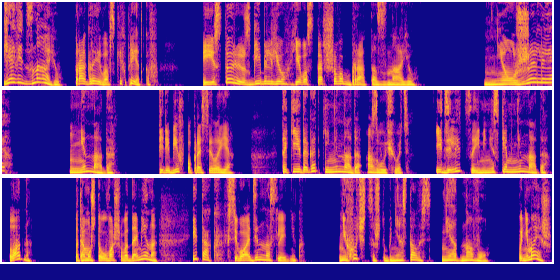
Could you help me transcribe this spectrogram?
Я ведь знаю про грейвовских предков — и историю с гибелью его старшего брата знаю. Неужели... Не надо. Перебив, попросила я. Такие догадки не надо озвучивать. И делиться ими ни с кем не надо, ладно? Потому что у вашего домена и так всего один наследник. Не хочется, чтобы не осталось ни одного. Понимаешь?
